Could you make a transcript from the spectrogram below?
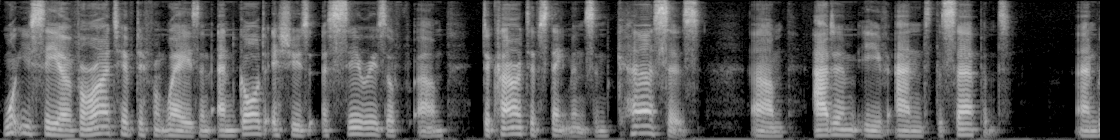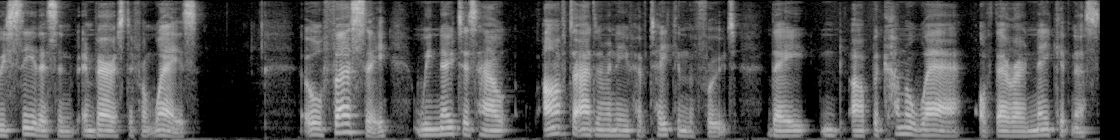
what you see are a variety of different ways and, and God issues a series of um, declarative statements and curses um, Adam, Eve, and the serpent. And we see this in, in various different ways. Well, firstly, we notice how after Adam and Eve have taken the fruit, they are become aware of their own nakedness.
